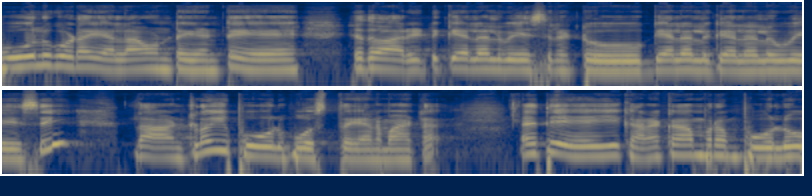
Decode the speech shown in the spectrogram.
పూలు కూడా ఎలా ఉంటాయంటే ఏదో అరటి గెలలు వేసినట్టు గెలలు గెలలు వేసి దాంట్లో ఈ పూలు పూస్తాయి అన్నమాట. అయితే ఈ కనకాంబరం పూలు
